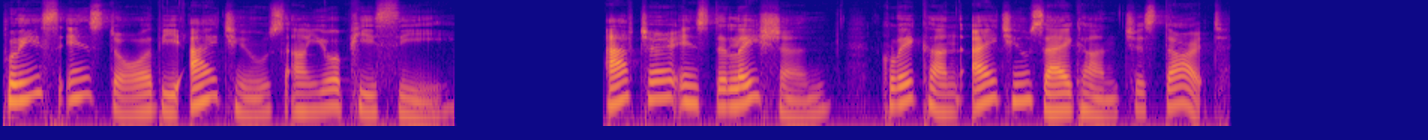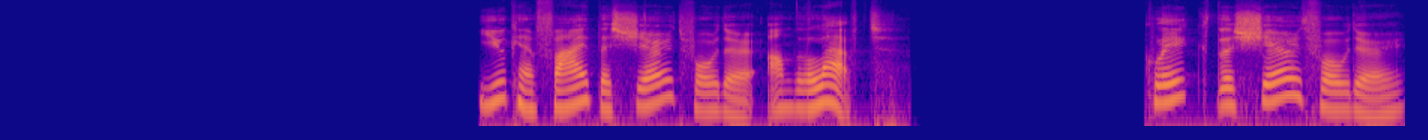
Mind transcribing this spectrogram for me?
Please install the iTunes on your PC. After installation, click on iTunes icon to start. You can find the shared folder on the left. Click the shared folder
